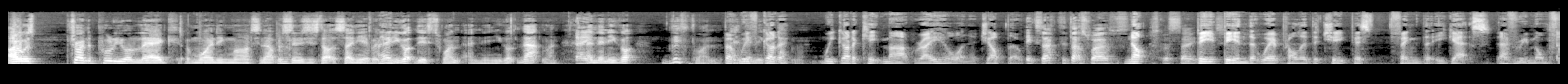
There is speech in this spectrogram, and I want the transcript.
I was trying to pull your leg and winding Martin up as soon as you started saying, "Yeah, but then you got this one, and then you got that one, Hey. and then you got this one." But we've got to that one." we got to keep Mark Rahill in a job though. Exactly. That's why I was Not was gonna say. be, being that we're probably the cheapest thing that he gets every month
